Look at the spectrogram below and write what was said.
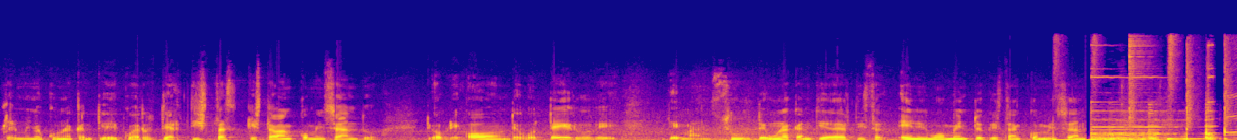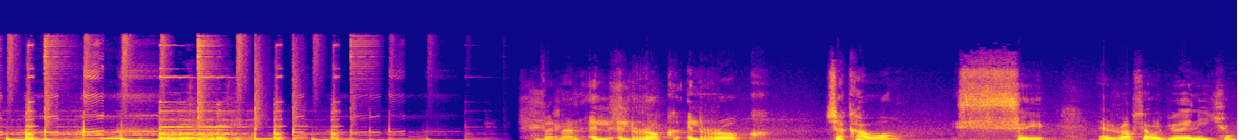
terminó con una cantidad de cuadros de artistas que estaban comenzando, de Obregón, de Botero, de, de Mansur, de una cantidad de artistas en el momento que están comenzando. Fernán, ¿el, el rock, el rock se acabó? Sí, el rock se volvió de nicho.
